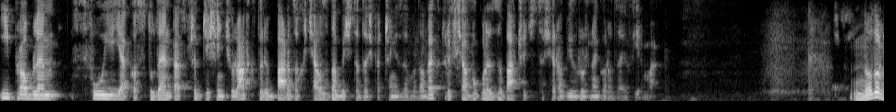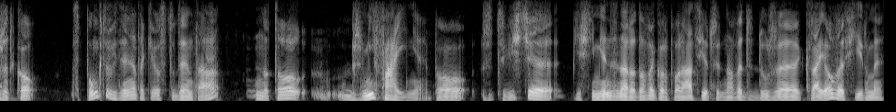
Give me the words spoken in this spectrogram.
i problem swój jako studenta sprzed 10 lat, który bardzo chciał zdobyć to doświadczenie zawodowe, który chciał w ogóle zobaczyć, co się robi w różnego rodzaju firmach. No dobrze, tylko z punktu widzenia takiego studenta, no to brzmi fajnie, bo rzeczywiście, jeśli międzynarodowe korporacje, czy nawet duże krajowe firmy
